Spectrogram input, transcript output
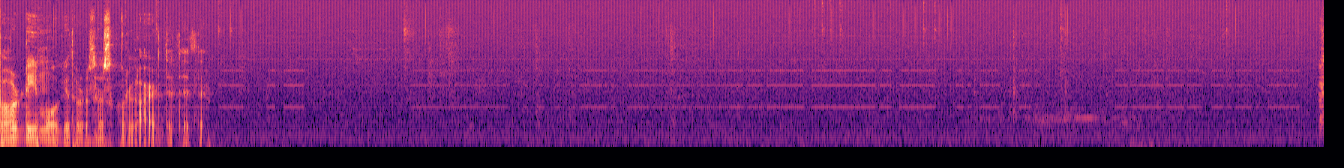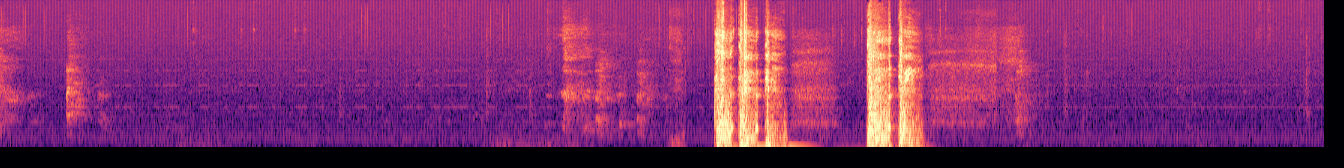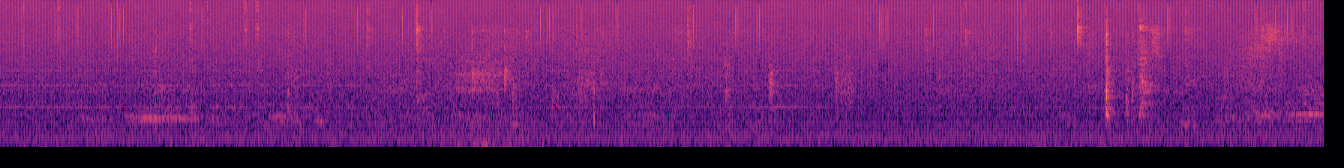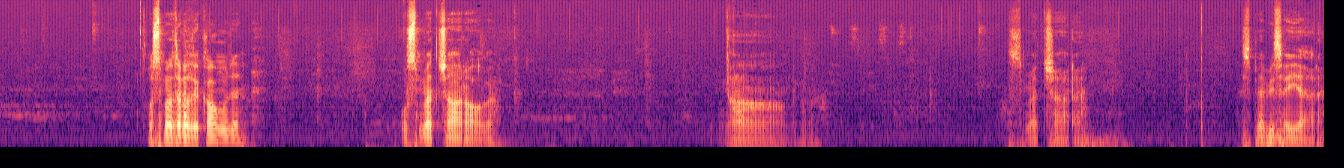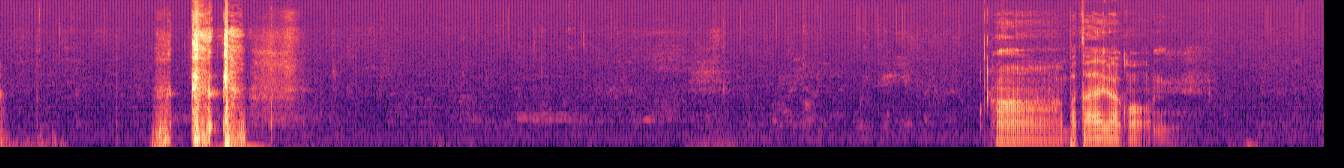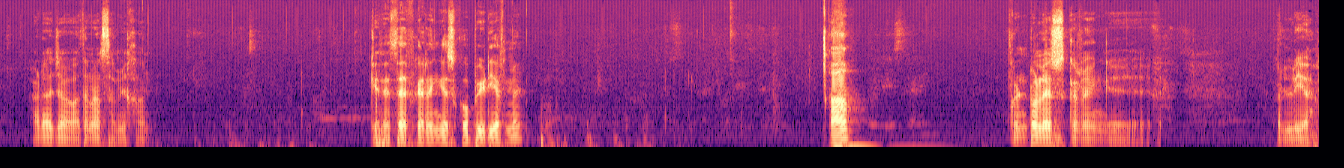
बहुत डीम हो गया थोड़ा सा उसको लाइट दे देते उसमें ज़रा दिखाओ मुझे। उसमें अच्छा आ रहा होगा। हाँ इसमें अच्छा आ रहा है। इसमें भी सही आ रहा है। हाँ बताएगा कौन? अरे जाओ अदना समी खान। कैसे सेव करेंगे इसको पीडीएफ में? हाँ? कंट्रोल एस करेंगे। कर लिया।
